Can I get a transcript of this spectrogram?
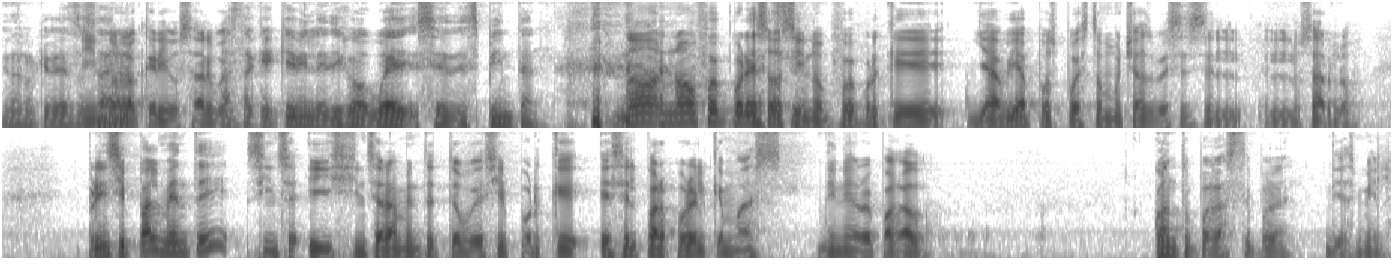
Y no lo querías usar. Y no lo quería usar, güey. Hasta que Kevin le dijo, güey, se despintan. No, no fue por eso, Sí. sino fue porque ya había pospuesto muchas veces el, el usarlo. Principalmente, sincer- y sinceramente te voy a decir porque es el par por el que más dinero he pagado. ¿Cuánto pagaste por él? 10 mil.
